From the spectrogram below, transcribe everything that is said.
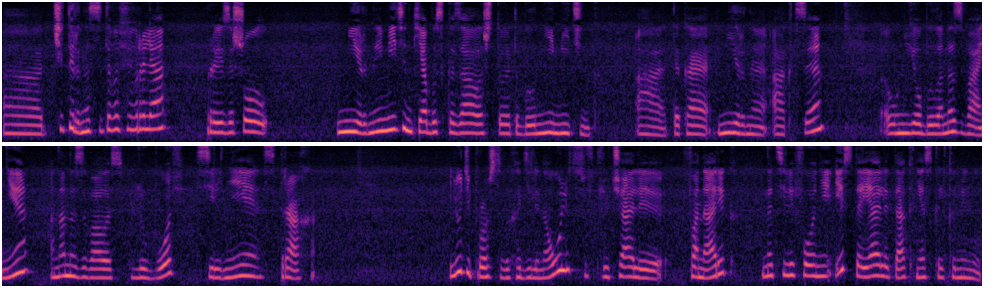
14 а, февраля произошел мирный митинг. Я бы сказала, что это был не митинг, а такая мирная акция. У нее было название. Она называлась «Любовь сильнее страха». Люди просто выходили на улицу, включали фонарик на телефоне и стояли так несколько минут.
